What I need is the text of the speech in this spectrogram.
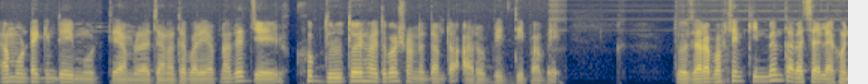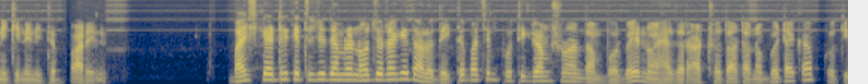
এমনটা কিন্তু এই মুহূর্তে আমরা জানাতে পারি আপনাদের যে খুব দ্রুতই হয়তো বা স্বর্ণের দামটা আরও বৃদ্ধি পাবে। তো যারা ভাবছেন কিনবেন তারা চাইলে এখনই কিনে নিতে পারেন। ২২ ক্যারেটের ক্ষেত্রে যদি আমরা নজর রাখি তাহলে দেখতে পাচ্ছেন প্রতি গ্রাম সোনার দাম পড়বে ৳৯,৮৯৮ প্রতি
